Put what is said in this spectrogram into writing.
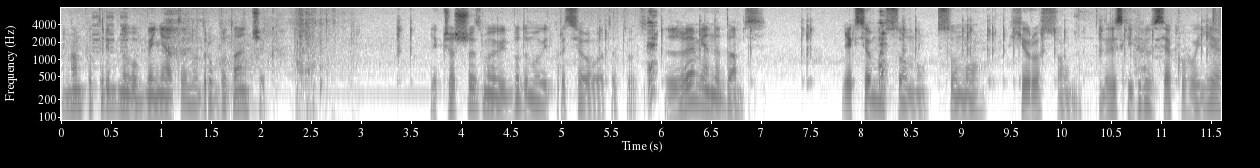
Нам потрібно обміняти на дрободанчик. Якщо щось, ми будемо відпрацьовувати тут. Живем я не дамся. Як сьому сому. Суму хіросому. Дивись, скільки тут всякого є.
